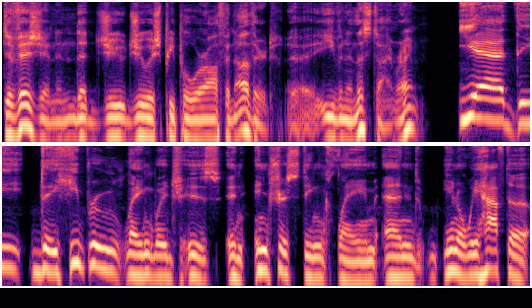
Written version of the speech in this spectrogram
division and that Jew, Jewish people were often othered, uh, even in this time, right? Yeah, the the Hebrew language is an interesting claim and you know, we have to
